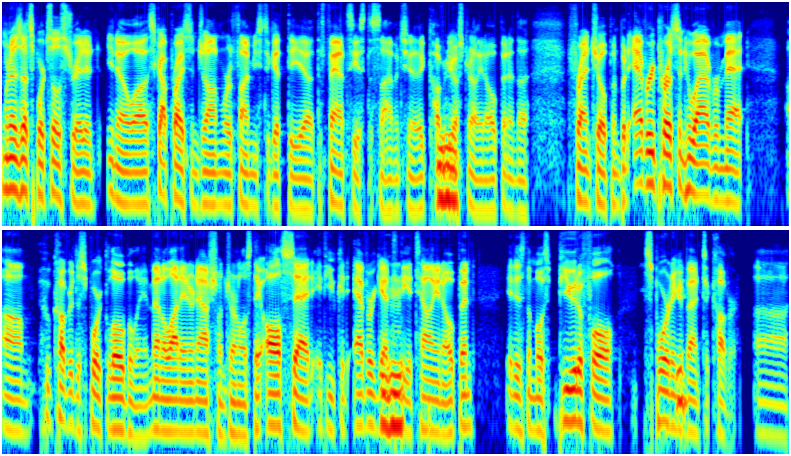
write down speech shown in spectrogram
when I was at Sports Illustrated, you know, uh, Scott Price and Jon Wertheim used to get the uh, the fanciest assignments. You know, they covered mm-hmm. the Australian Open and the French Open, but every person who I ever met um, who covered the sport globally and met a lot of international journalists, they all said if you could ever get mm-hmm. to the Italian Open, it is the most beautiful sporting mm-hmm. event to cover. Uh,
